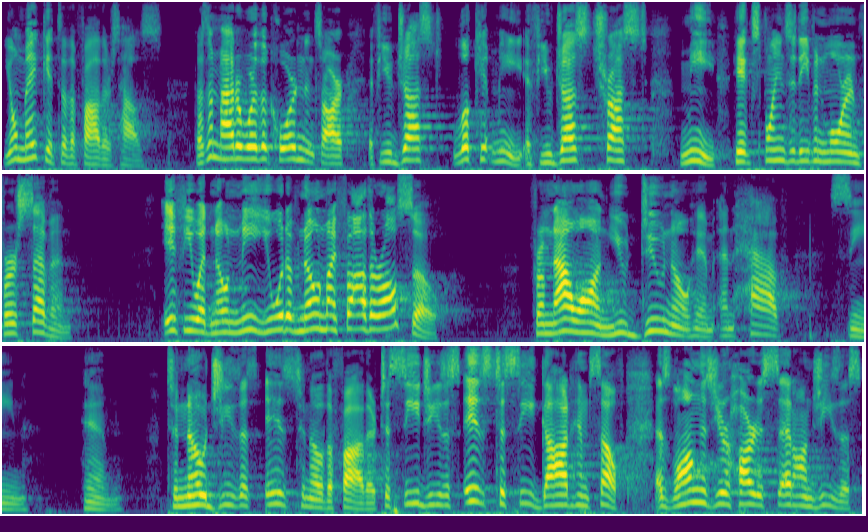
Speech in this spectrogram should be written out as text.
You'll make it to the Father's house. Doesn't matter where the coordinates are, if you just look at me, if you just trust me. He explains it even more in verse 7. If you had known me, you would have known my Father also. From now on, you do know him and have seen him. To know Jesus is to know the Father. To see Jesus is to see God Himself. As long as your heart is set on Jesus,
